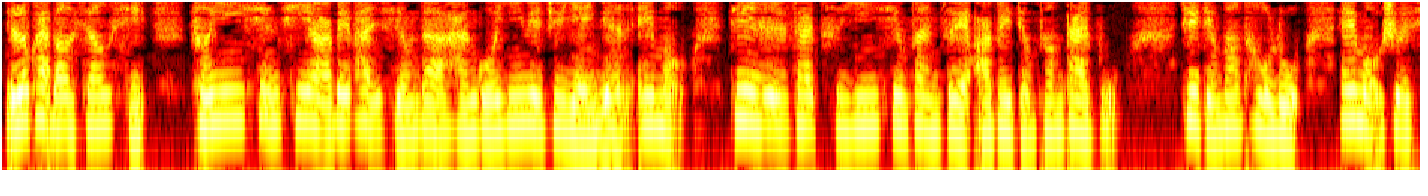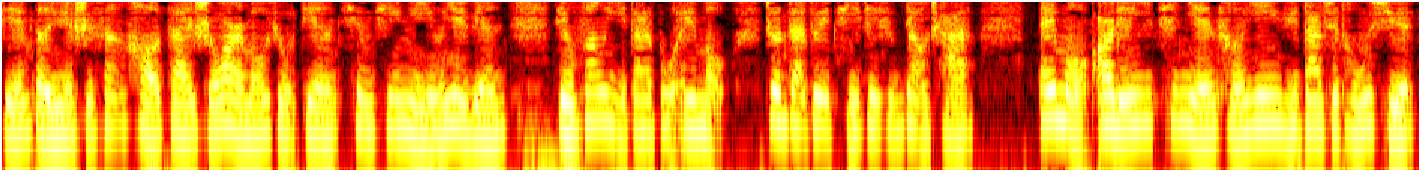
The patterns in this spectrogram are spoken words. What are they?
娱乐快报消息曾因性侵而被判刑的韩国音乐剧演员 a 某近日再次因性犯罪而被警方逮捕。据警方透露 a 某涉嫌本月十三号在首尔某酒店性侵女营业员警方已逮捕 a 某正在对其进行调查。A 某二零一七年曾因与大学同学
